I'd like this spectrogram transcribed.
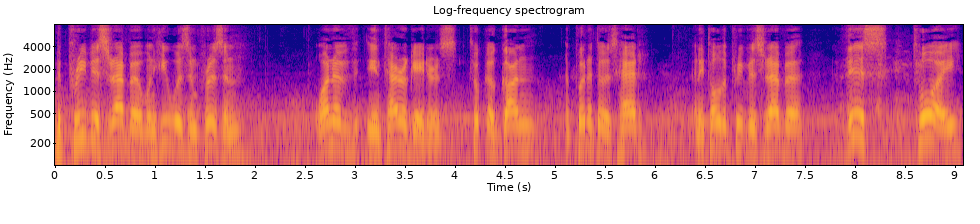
The previous Rebbe, when he was in prison, one of the interrogators took a gun and put it to his head, and he told the previous Rebbe, this toy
